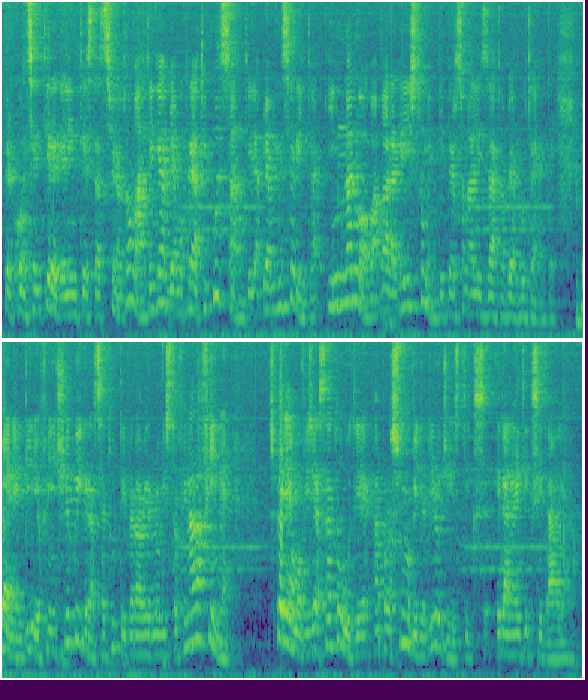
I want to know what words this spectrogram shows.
per consentire delle intestazioni automatiche abbiamo creato i pulsanti, li abbiamo inseriti in una nuova barra degli strumenti personalizzata per l'utente. Bene, il video finisce qui, grazie a tutti per averlo visto fino alla fine. Speriamo vi sia stato utile al prossimo video di Logistics ed Analytics Italia.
